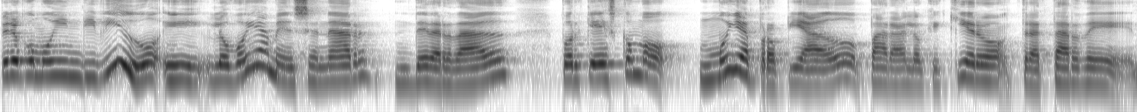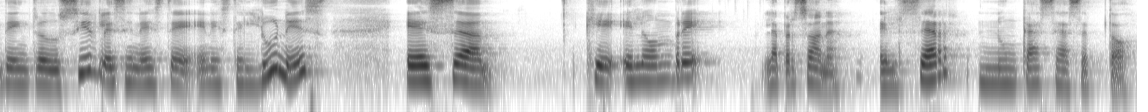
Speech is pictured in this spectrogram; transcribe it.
Pero como individuo, y lo voy a mencionar de verdad, porque es como muy apropiado para lo que quiero tratar de, introducirles en este, en este lunes, es ah, que el hombre, la persona, el ser, nunca se aceptó.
